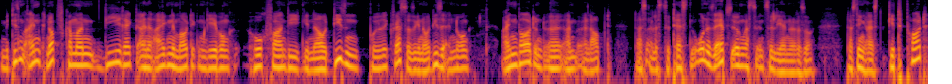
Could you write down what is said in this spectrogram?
mit diesem einen Knopf kann man direkt eine eigene Mautic-Umgebung hochfahren, die genau diesen Pull-Request, also genau diese Änderung einbaut und äh, einem erlaubt, das alles zu testen, ohne selbst irgendwas zu installieren oder so. Das Ding heißt Gitpod.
